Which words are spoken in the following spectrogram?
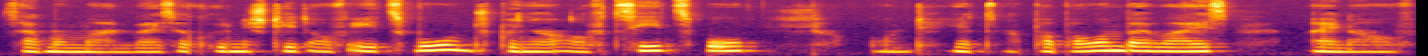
Sagen wir mal, ein weißer König steht auf E2 und Springer auf C2 und jetzt noch ein paar Bauern bei Weiß. Einer auf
